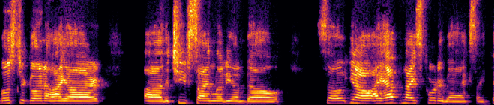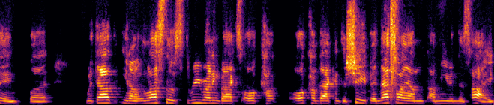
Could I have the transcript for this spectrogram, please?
Mostert going to IR. Uh, the Chiefs signed Le'Veon Bell, so you know I have nice quarterbacks, I think, but without you know unless those three running backs all come all come back into shape, and that's why I'm I'm even this high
